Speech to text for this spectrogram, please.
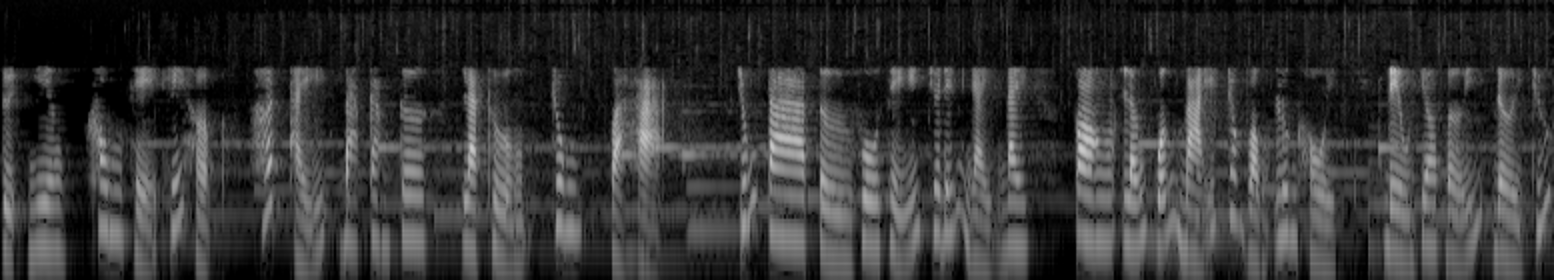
tuyệt nhiên không thể khế hợp. Hết thảy ba căn cơ là thượng, trung và hạ. Chúng ta từ vô thủy cho đến ngày nay còn lẫn quẩn mãi trong vòng luân hồi, đều do bởi đời trước,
